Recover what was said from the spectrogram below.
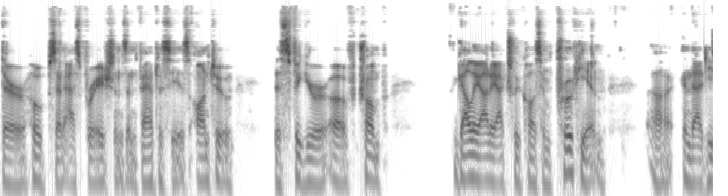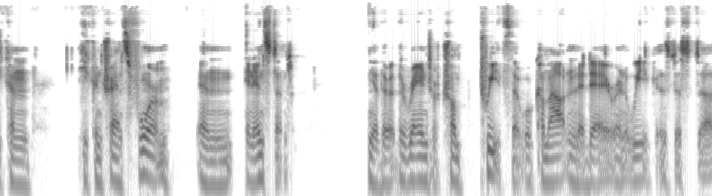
their hopes and aspirations and fantasies onto this figure of Trump. Galeotti actually calls him protean, uh, in that he can he can transform in an instant. You know, the the range of Trump tweets that will come out in a day or in a week is just uh,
